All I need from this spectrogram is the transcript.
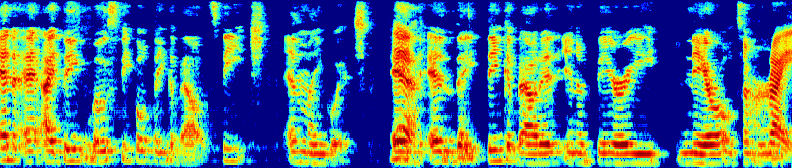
And, and I think most people think about speech and language. Yeah. And, and they think about it in a very narrow term. Right.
